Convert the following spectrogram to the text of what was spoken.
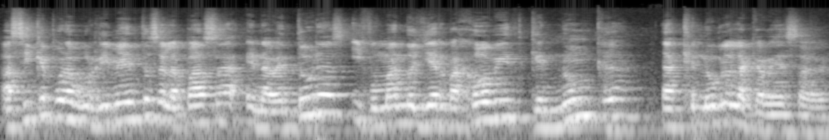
Así que por aburrimiento se la pasa en aventuras y fumando hierba hobbit que nunca, a que nubla la cabeza, güey.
